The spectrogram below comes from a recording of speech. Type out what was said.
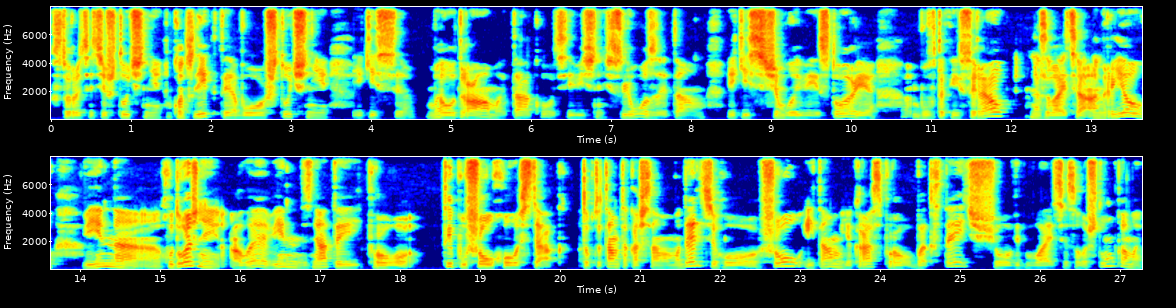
створюються ці штучні конфлікти або штучні якісь е, мелодрами, так, ці вічні сльози, там якісь щемливі історії. Був такий серіал, називається Unreal. Він е, художній, але він знятий про типу шоу Холостяк. Тобто там така ж сама модель цього шоу, і там якраз про бекстейдж, що відбувається за лаштунками,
